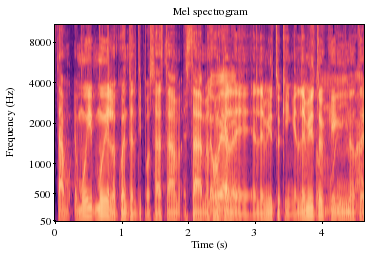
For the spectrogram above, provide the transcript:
Está muy, muy elocuente el tipo. O sea, está, está mejor que el de, el de Mewtwo King. El de Mewtwo King no te.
